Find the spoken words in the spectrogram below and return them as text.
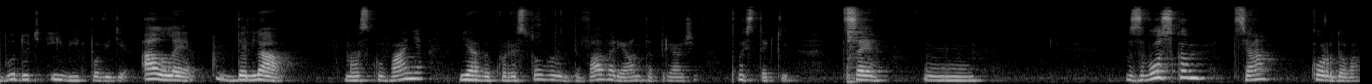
будуть і відповіді. Але для маскування я використовую два варіанти пряжі. Ось такі. Це з воском ця кордова.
